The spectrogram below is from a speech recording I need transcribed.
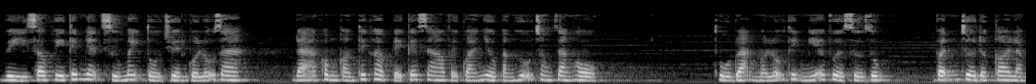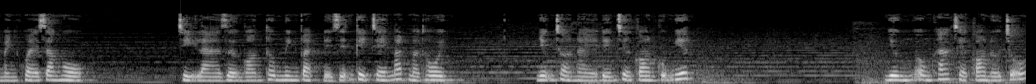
vì sau khi tiếp nhận sứ mệnh tổ truyền của Lỗ Gia, đã không còn thích hợp để kết giao với quá nhiều bằng hữu trong giang hồ. Thủ đoạn mà Lỗ Thịnh Nghĩa vừa sử dụng vẫn chưa được coi là mánh khóe giang hồ. Chỉ là giờ ngón thông minh vặt để diễn kịch che mắt mà thôi. Những trò này đến trẻ con cũng biết. Nhưng ông khác trẻ con ở chỗ.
